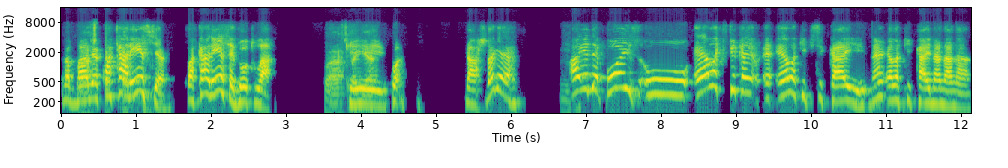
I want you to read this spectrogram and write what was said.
trabalha com a carência, com a carência do outro lado. Com a arte que, da guerra. Com a, da arte da guerra. Uhum. Aí depois o, ela que fica, é, ela que se cai, né? Ela que cai na, na, na,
